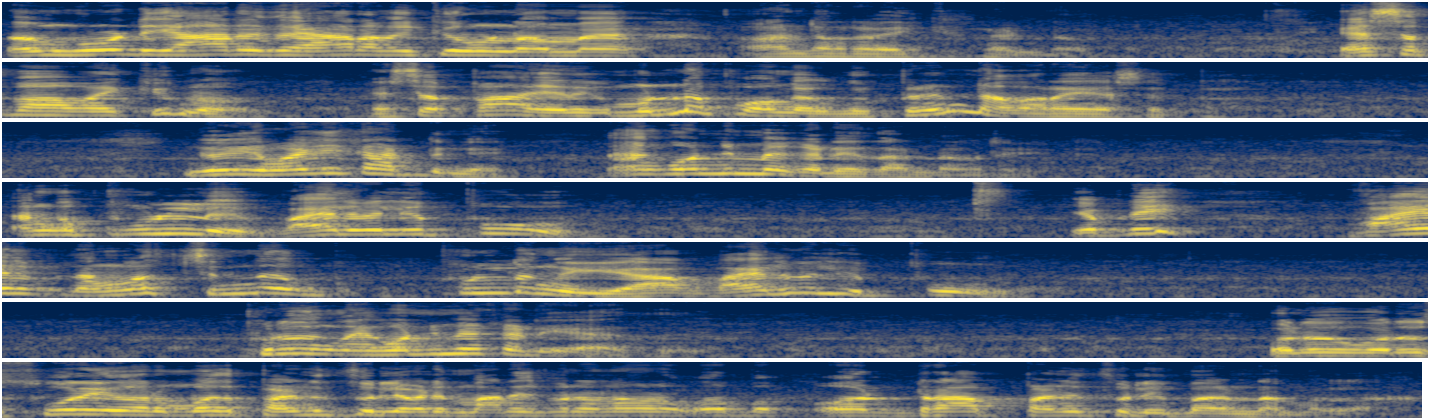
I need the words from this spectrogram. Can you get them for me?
நம்ம முன்னாடி யாருக்கு யாரை வைக்கணும் நம்ம ஆண்டவரை வைக்க வேண்டும். எசப்பா வைக்கணும். எசப்பா எனக்கு முன்னே போங்க. உங்களுக்கு பின்னாடி நான் வரேன் எசப்பா இங்கே வழி காட்டுங்க. நாங்கள் ஒன்றுமே கிடையாது ஆண்டவர். நாங்கள் புல் வயல்வெளி பூ. எப்படி? வயல் நாங்களாம் சின்ன புல்லுங்க ஐயா வயல்வெளி பூ. புரியுதுங்க நாங்கள் ஒன்றுமே கிடையாது. ஒரு ஒரு சூரியன் வரும்போது பனித்துளி அப்படி மறைஞ்சு பண்ணோம்னா ஒரு ட்ராப் பனித்துளி பாருங்க நம்மளாம்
